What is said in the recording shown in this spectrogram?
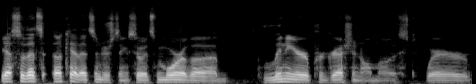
Yeah. So that's okay. That's interesting. So it's more of a linear progression almost, where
